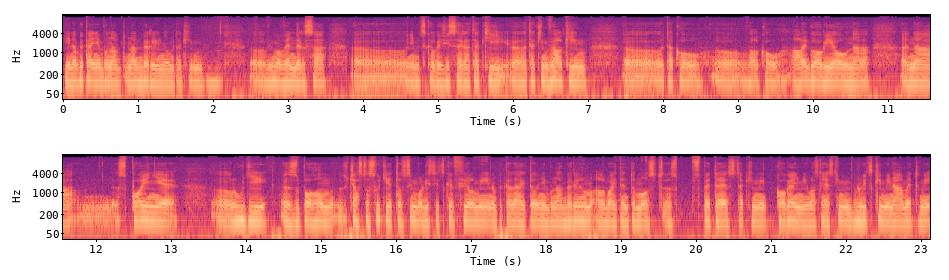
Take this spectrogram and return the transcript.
Je napríklad nebo nad, nad Berlínom, takým Vimo Wendersa, nemeckého režiséra, taký, takým veľkým, takou veľkou alegóriou na, na spojenie ľudí s Bohom. Často sú tieto symbolistické filmy, napríklad aj to Nebo na Berlínom, alebo aj tento most späté s takými koreňmi, vlastne aj s tými biblickými námetmi,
